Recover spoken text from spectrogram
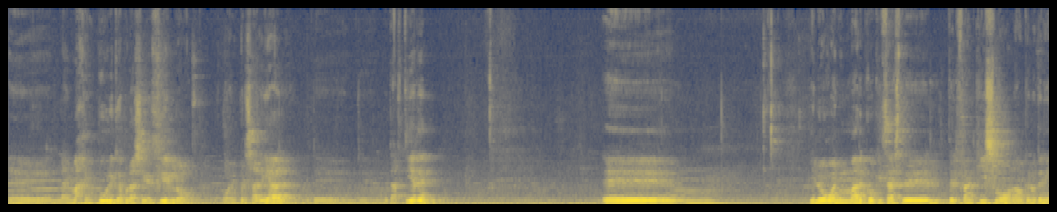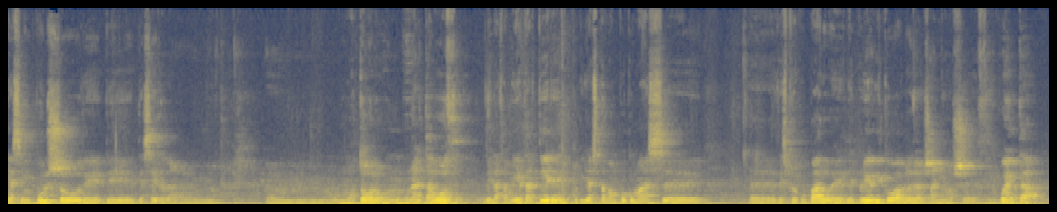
eh, la imagen pública, por así decirlo, o empresarial de, de, Tartiere. Eh, y luego en un marco quizás del, franquismo, aunque no tenía ese impulso de, ser um, un motor o un, altavoz de la familia Tartiere, porque ya estaba un poco más eh, eh, despreocupado del periódico, hablo de los años 50, eh,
